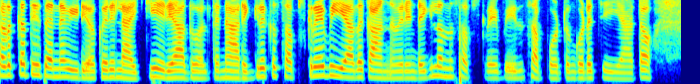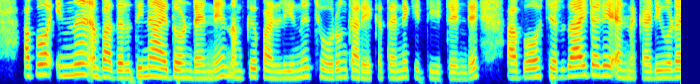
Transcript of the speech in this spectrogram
തുടക്കത്തിൽ തന്നെ വീഡിയോക്ക് ഒരു ലൈക്ക് ചെയ്യുക അതുപോലെ തന്നെ ആരെങ്കിലുമൊക്കെ സബ്സ്ക്രൈബ് ചെയ്യാതെ കാണുന്നവരുണ്ടെങ്കിൽ ഒന്ന് സബ്സ്ക്രൈബ് ചെയ്ത് സപ്പോർട്ടും കൂടെ ചെയ്യുക കേട്ടോ. അപ്പോൾ ഇന്ന് ബദർ ദിനമായതുകൊണ്ട് തന്നെ നമുക്ക് പള്ളിയിൽ നിന്ന് ചോറും കറിയൊക്കെ തന്നെ കിട്ടിയിട്ടുണ്ട്. അപ്പോൾ ചെറുതായിട്ടൊരു എണ്ണക്കടി കൂടെ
